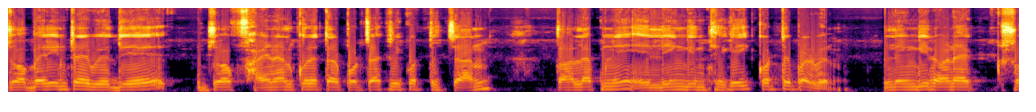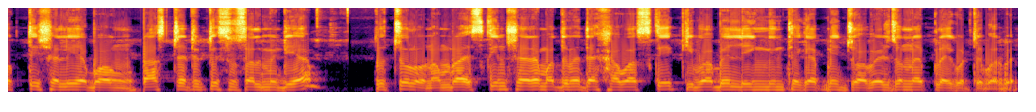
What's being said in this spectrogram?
জবের ইন্টারভিউ দিয়ে জব ফাইনাল করে তারপর চাকরি করতে চান, তাহলে আপনি এই লিঙ্কডইন থেকেই করতে পারবেন। লিঙ্কডইন অনেক শক্তিশালী এবং ট্রাস্টেড একটি সোশ্যাল মিডিয়া তো চলুন, আমরা স্ক্রিন শেয়ারের মাধ্যমে দেখাবো আজকে কীভাবে লিঙ্কডইন থেকে আপনি জবের জন্য অ্যাপ্লাই করতে পারবেন।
